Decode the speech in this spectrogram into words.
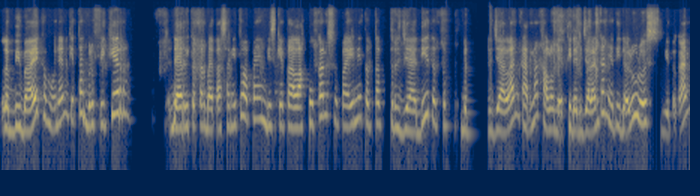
lebih baik kemudian kita berpikir dari keterbatasan itu apa yang bisa kita lakukan supaya ini tetap terjadi, tetap berjalan karena kalau tidak dijalankan ya tidak lulus gitu kan.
